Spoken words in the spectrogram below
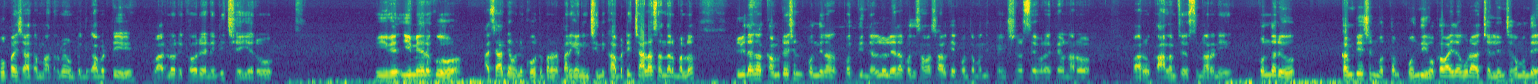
ముప్పై శాతం మాత్రమే ఉంటుంది. కాబట్టి వారిలో రికవరీ అనేది చేయరు ఈ ఈ మేరకు అసాధ్యమని కోర్టు పరి- పరిగణించింది. కాబట్టి చాలా సందర్భాల్లో ఈ విధంగా కమ్యూటేషన్ పొందిన కొద్ది నెలలు లేదా కొద్ది సంవత్సరాలకే కొంతమంది పెన్షనర్స్ ఎవరైతే ఉన్నారో వారు కాలం చేస్తున్నారని కొందరు కమ్యూటేషన్ మొత్తం పొంది ఒక వాయిదా కూడా చెల్లించకముందే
